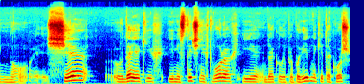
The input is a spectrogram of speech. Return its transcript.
Ну, ще в деяких і містичних творах, і деколи проповідники також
